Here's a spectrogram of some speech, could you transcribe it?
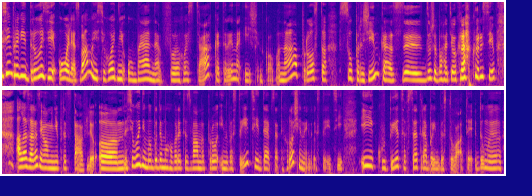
Усім привіт, друзі! Оля з вами і сьогодні у мене в гостях Катерина Іщенко. Вона просто супер жінка з дуже багатьох ракурсів. Але зараз я вам її представлю. Сьогодні ми будемо говорити з вами про інвестиції, де взяти гроші на інвестиції і куди це все треба інвестувати. Думаю,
